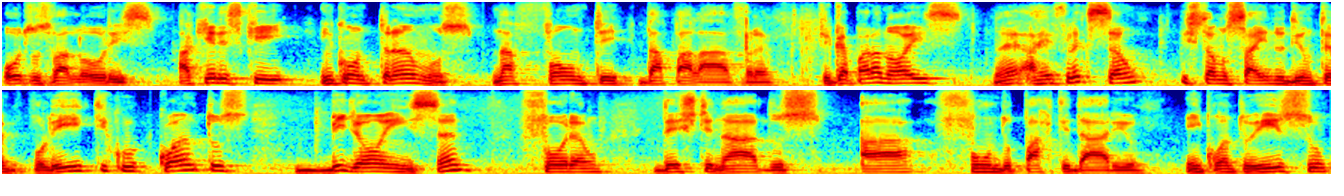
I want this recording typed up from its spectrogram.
outros valores, aqueles que encontramos na fonte da palavra. Fica para nós né, a reflexão. Estamos saindo de um tempo político. Quantos bilhões né, foram destinados a fundo partidário? Enquanto isso,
